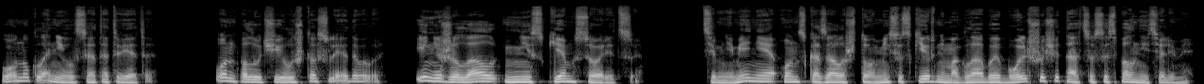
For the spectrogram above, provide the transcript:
Он уклонился от ответа. Он получил, что следовало, и не желал ни с кем ссориться. Тем не менее, он сказал, что миссис Кирни могла бы больше считаться с исполнителями.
